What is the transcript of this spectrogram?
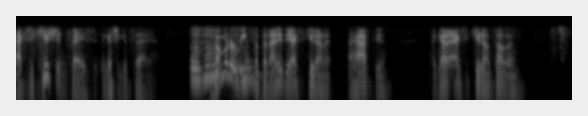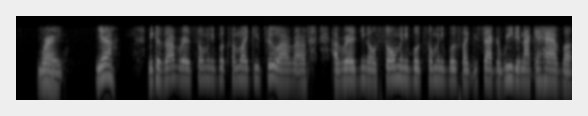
execution phase, I guess you could say. Mhm. If I'm going to mhm. read something, I need to execute on it. I have to. I got to execute on something. Right. Yeah. Because I've read so many books. I'm like you too. I've I've I've read, you know, so many books, so many books like you said I can read and I can have a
